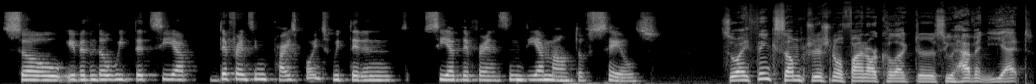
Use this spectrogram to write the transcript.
so even though we did see a difference in price points we didn't see a difference in the amount of sales so I think some traditional fine art collectors who haven't yet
